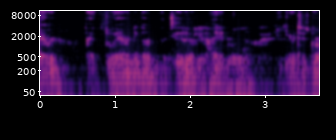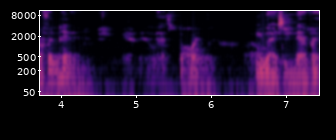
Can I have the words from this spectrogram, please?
Aaron, I threw Aaron the gun and said, "Here, hide it." He gave it to his girlfriend and hid it. That's the point. You guys never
